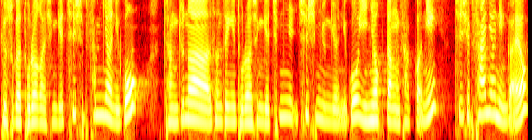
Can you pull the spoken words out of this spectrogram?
교수가 돌아가신 게 73년이고 장준하 선생이 돌아가신 게 76년이고 인혁당 사건이 74년인가요?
